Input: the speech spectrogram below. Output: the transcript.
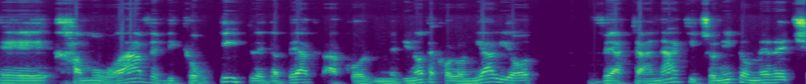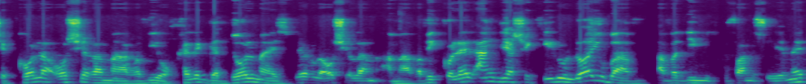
אה, חמורה וביקורתית לגבי המדינות הקולוניאליות והטענה הקיצונית אומרת שכל העושר המערבי או חלק גדול מההסבר לעושר המערבי כולל אנגליה שכאילו לא היו בה עבדים מתקופה מסוימת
